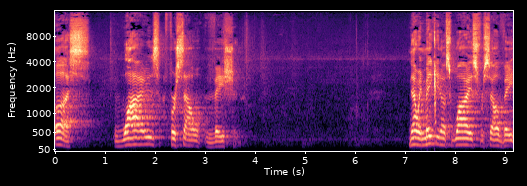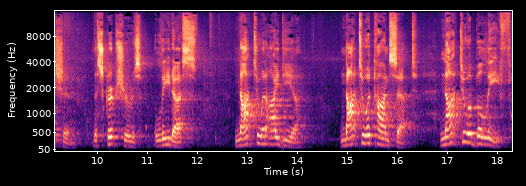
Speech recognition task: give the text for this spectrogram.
us wise for salvation. Now, in making us wise for salvation, the scriptures lead us not to an idea, not to a concept, not to a belief,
